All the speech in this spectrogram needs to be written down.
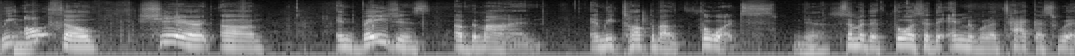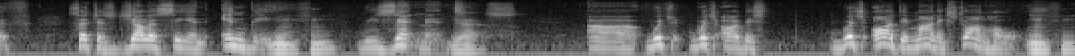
We Mm-hmm. also shared um, invasions of the mind, and we talked about thoughts. Yes. Some of the thoughts that the enemy will attack us with, such as jealousy and envy, Mm-hmm. resentment, Yes. uh, which which are these which are demonic strongholds. Mm-hmm.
